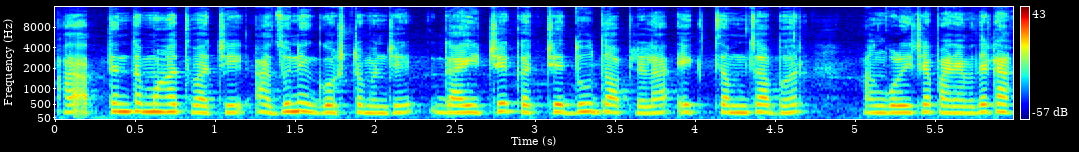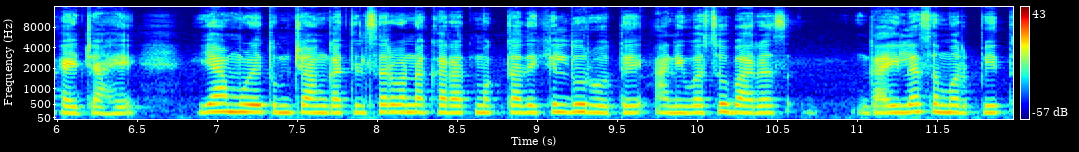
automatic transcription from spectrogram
अत्यंत महत्त्वाची अजून एक गोष्ट म्हणजे गाईचे कच्चे दूध आपल्याला एक चमचाभर आंघोळीच्या पाण्यामध्ये टाकायचे आहे. यामुळे तुमच्या अंगातील सर्व नकारात्मकता देखील दूर होते. आणि वसुबारस गाईला समर्पित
